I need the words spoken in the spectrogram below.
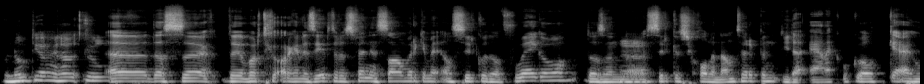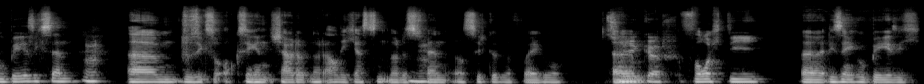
Hoe noemt die organisatie? eh, dat, is, eh, dat wordt georganiseerd door Sven in samenwerking met El Circo del Fuego. Dat is een Ja. eh, circusschool in Antwerpen, die daar eigenlijk ook wel keigoed bezig zijn. Mm. Ehm, dus ik zou ook zeggen, shout-out naar al die gasten, naar de Sven, El Circo del Fuego. Zeker. volg die, eh, die zijn goed bezig.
